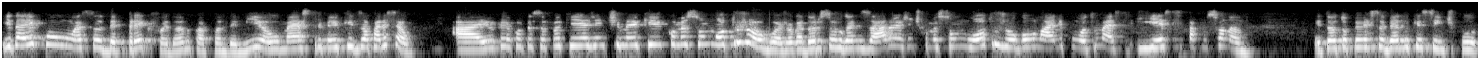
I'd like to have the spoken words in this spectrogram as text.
E daí, com essa deprê que foi dando com a pandemia, o mestre meio que desapareceu. Aí o que aconteceu foi que a gente meio que começou um outro jogo. Os jogadores se organizaram e a gente começou um outro jogo online com outro mestre. E esse está funcionando. Então eu tô percebendo que, assim, tipo,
